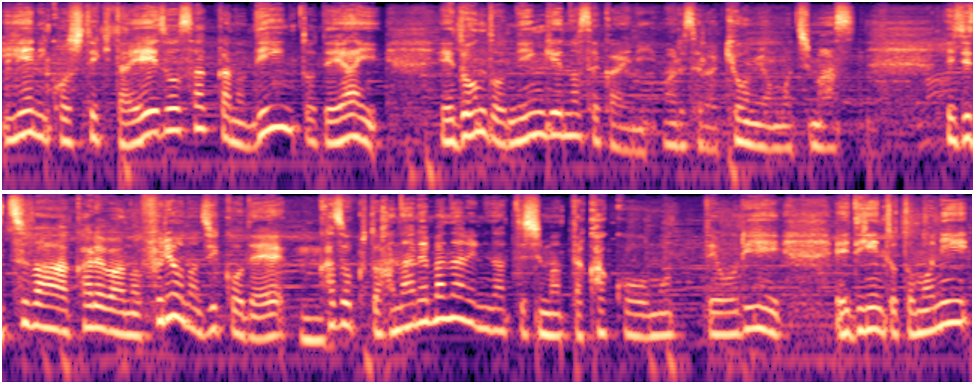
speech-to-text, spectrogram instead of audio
家に越してきた映像作家のディーンと出会い、えーどんどん人間の世界にマルセルは興味を持ちます。で実は彼はあの不慮の事故でうん。家族と離れ離れになってしまった過去を持っており、えーディーンと共に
